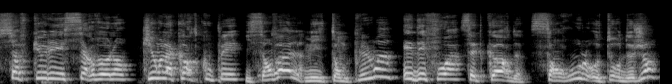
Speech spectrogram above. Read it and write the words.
Sauf que les cerfs-volants qui ont la corde coupée, ils s'envolent, mais ils tombent plus loin. Et des fois, cette corde s'enroule autour de gens.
